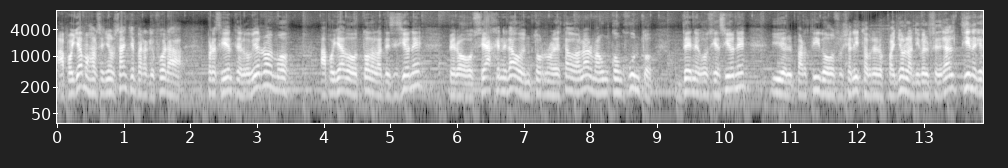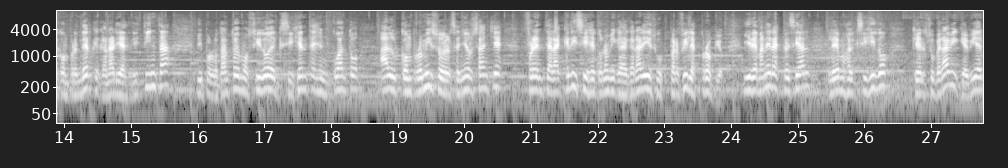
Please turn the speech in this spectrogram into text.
apoyamos al señor Sánchez para que fuera presidente del Gobierno, hemos apoyado todas las decisiones, pero se ha generado en torno al estado de alarma un conjunto de negociaciones y el Partido Socialista Obrero Español a nivel federal tiene que comprender que Canarias es distinta y por lo tanto hemos sido exigentes en cuanto al compromiso del señor Sánchez frente a la crisis económica de Canarias y sus perfiles propios. Y de manera especial le hemos exigido que el superávit, que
